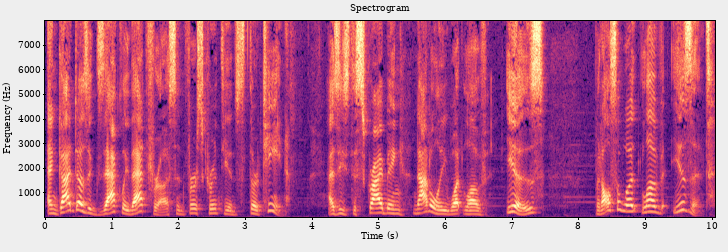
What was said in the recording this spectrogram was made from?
And God does exactly that for us in 1 Corinthians 13, as He's describing not only what love is, but also what love isn't.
